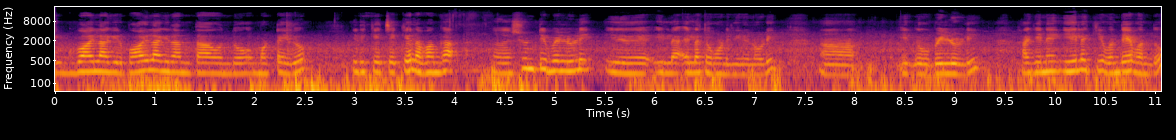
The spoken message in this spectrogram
ಎಗ್ ಬಾಯ್ಲ್ ಆಗಿ ಬಾಯ್ಲ್ ಆಗಿರೋಂಥ ಒಂದು ಮೊಟ್ಟೆ ಇದು. ಇದಕ್ಕೆ ಚಕ್ಕೆ, ಲವಂಗ ಶುಂಠಿ, ಬೆಳ್ಳುಳ್ಳಿ ಇಲ್ಲ, ಎಲ್ಲ ತೊಗೊಂಡಿದ್ದೀನಿ ನೋಡಿ. ಇದು ಬೆಳ್ಳುಳ್ಳಿ, ಹಾಗೆಯೇ ಏಲಕ್ಕಿ ಒಂದೇ ಒಂದು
